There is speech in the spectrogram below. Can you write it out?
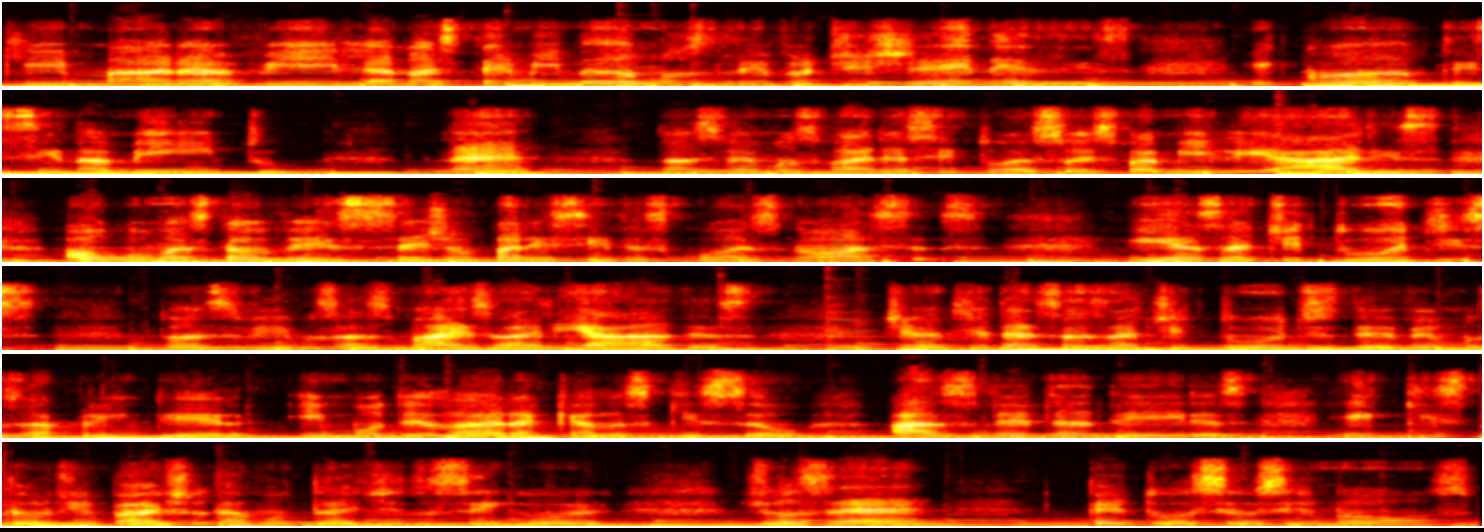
Que maravilha! Nós terminamos o livro de Gênesis. E quanto ensinamento, né? Nós vemos várias situações familiares, algumas talvez sejam parecidas com as nossas, e as atitudes, nós vimos as mais variadas. Diante dessas atitudes, devemos aprender e modelar aquelas que são as verdadeiras e que estão debaixo da vontade do Senhor. José perdoou seus irmãos.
